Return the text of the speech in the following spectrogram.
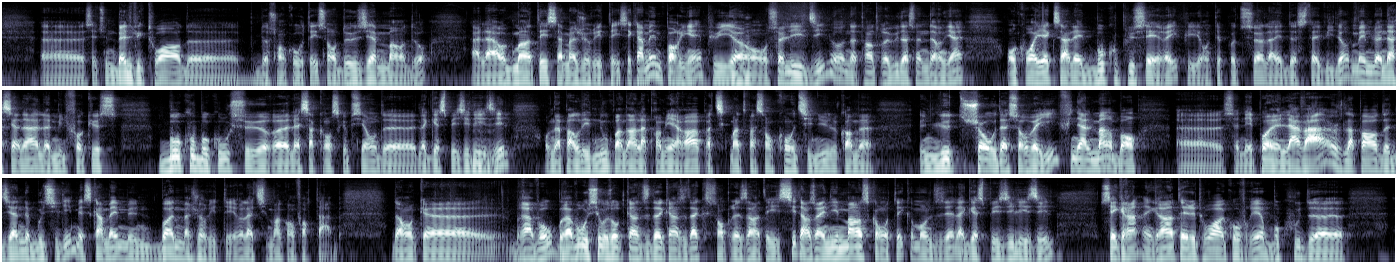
C'est une belle victoire de, de son côté, son deuxième mandat. Elle a augmenté sa majorité. C'est quand même pas rien. Puis euh, on se l'est dit, notre entrevue la semaine dernière, on croyait que ça allait être beaucoup plus serré, puis on n'était pas tout seul à être de cet avis-là. Même le national a mis le focus beaucoup, beaucoup sur euh, la circonscription de, de la Gaspésie des îles. On a parlé de nous pendant la première heure, pratiquement de façon continue, comme euh, une lutte chaude à surveiller. Finalement, bon, euh, ce n'est pas un lavage de la part de Diane de Boutillier, mais c'est quand même une bonne majorité, relativement confortable. Donc, euh, bravo. Bravo aussi aux autres candidats et candidates qui sont présentés ici, dans un immense comté, comme on le disait, la Gaspésie-les-Îles. C'est grand, un grand territoire à couvrir, beaucoup de,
